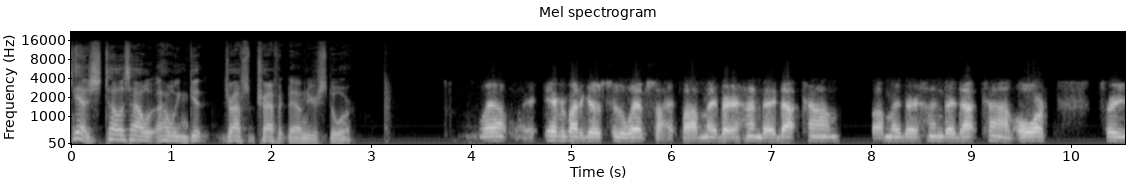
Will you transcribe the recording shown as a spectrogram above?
yeah, just tell us how how we can get drive some traffic down to your store. Well, everybody goes to the website, bobmayberryhyundai.com, bobmayberryhyundai.com, or for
